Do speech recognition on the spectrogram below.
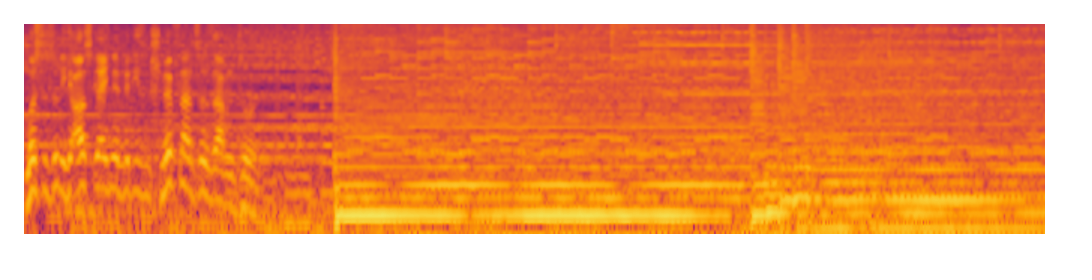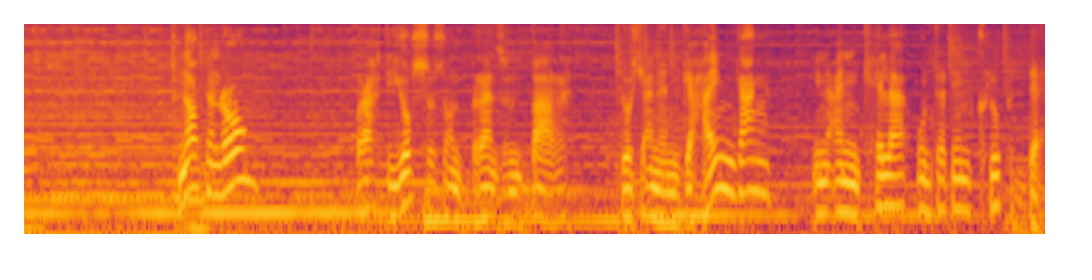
Musstest du dich ausgerechnet mit diesen Schnüfflern zusammentun? Norton Rome brachte Justus und Branson Barr durch einen Geheimgang in einen Keller unter dem Club Dance.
